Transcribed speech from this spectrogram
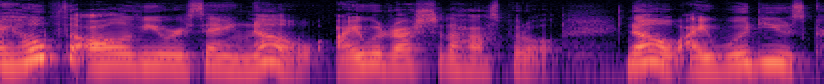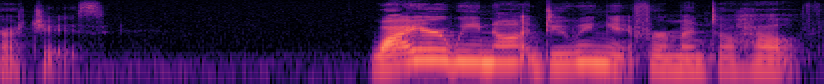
I hope that all of you are saying, no, I would rush to the hospital. No, I would use crutches. Why are we not doing it for mental health?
